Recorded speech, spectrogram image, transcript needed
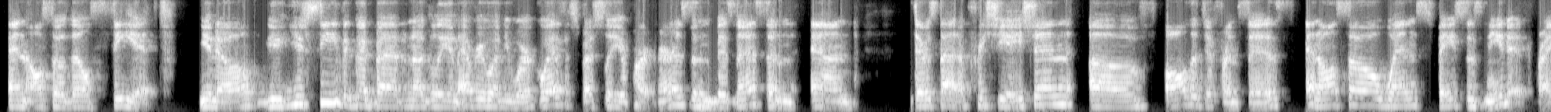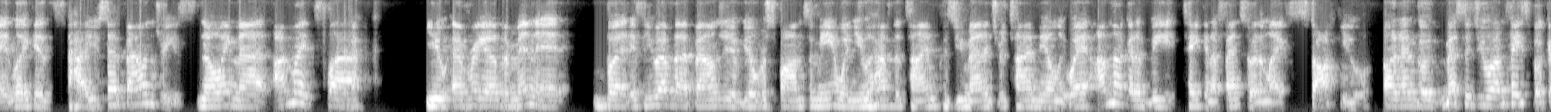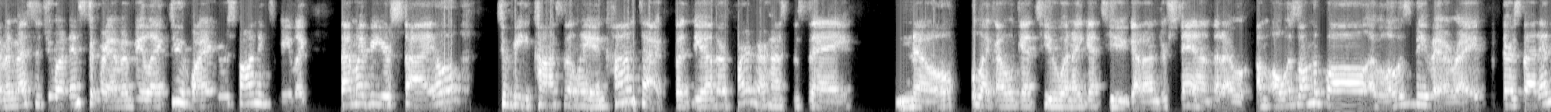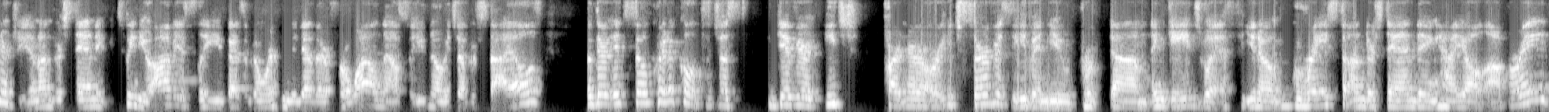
and also they'll see it you know you, you see the good bad and ugly in everyone you work with especially your partners in business. And and there's that appreciation of all the differences and also when space is needed right? Like it's how you set boundaries knowing that i might slack you every other minute but if you have that boundary of you'll respond to me when you have the time because you manage your time the only way, I'm not going to be taking offense to it and like stalk you on and go message you on Facebook and then message you on Instagram and be like, dude, why are you responding to me? Like that might be your style to be constantly in contact, but the other partner has to say, no like i will get to you when i get to you you got to understand that I w- i'm always on the ball i will always be there right? There's that energy and understanding between you. Obviously you guys have been working together for a while now so you know each other's styles. But there, it's so critical to just give your each partner or each service even you um, engage with you know grace to understanding how y'all operate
